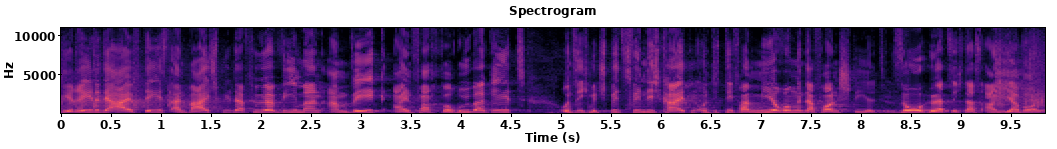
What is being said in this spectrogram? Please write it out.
die Rede der AfD ist ein Beispiel dafür, wie man am Weg einfach vorübergeht und sich mit Spitzfindigkeiten und Diffamierungen davonstiehlt. So hört sich das an. Jawohl.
